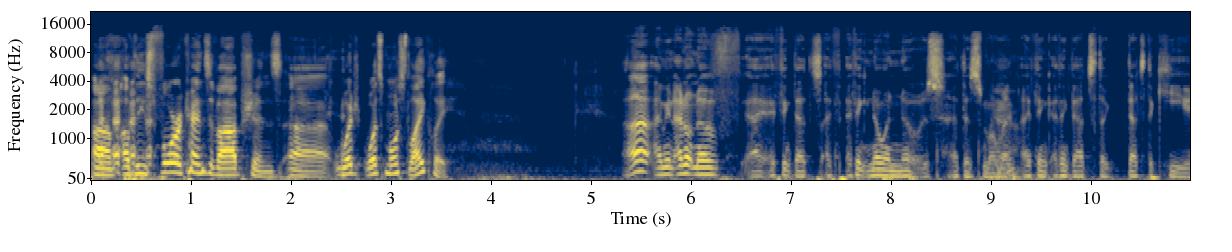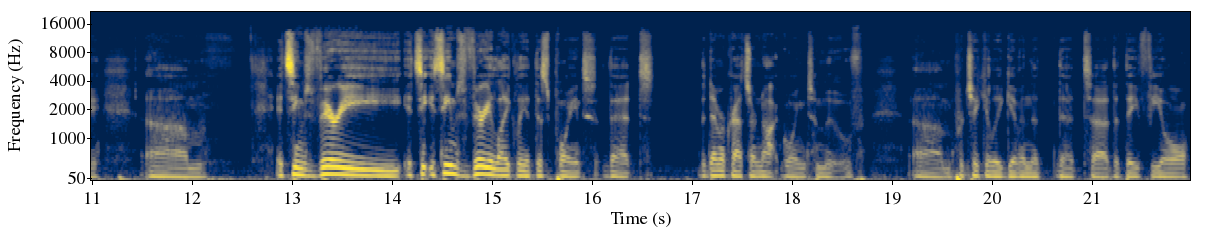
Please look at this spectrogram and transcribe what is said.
um, of these four kinds of options, uh, what what's most likely? Uh, I mean, I don't know if I, I think that's. I, th- I think no one knows at this moment. I think I think that's the that's the key. Um, it seems very it, it seems very likely at this point that the Democrats are not going to move, um, particularly given that that uh, that they feel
